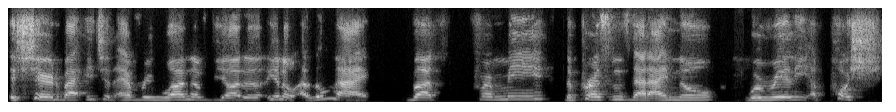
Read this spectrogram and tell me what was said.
is shared by each and every one of the other, you know, alumni, but for me, the persons that I know were really a push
